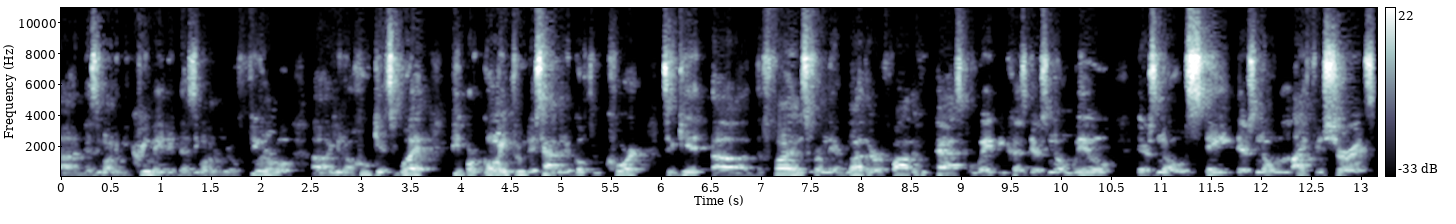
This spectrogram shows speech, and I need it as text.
Uh, does he want to be cremated? Does he want a real funeral? Uh, you know, who gets what? People are going through this, having to go through court to get uh, the funds from their mother or father who passed away because there's no will, there's no state, there's no life insurance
